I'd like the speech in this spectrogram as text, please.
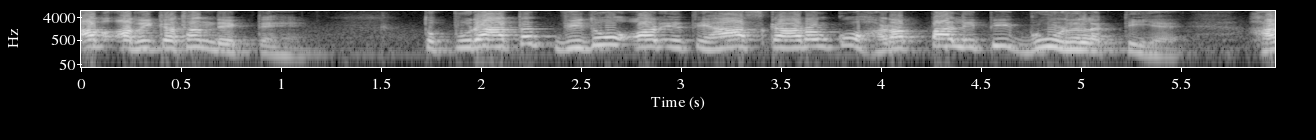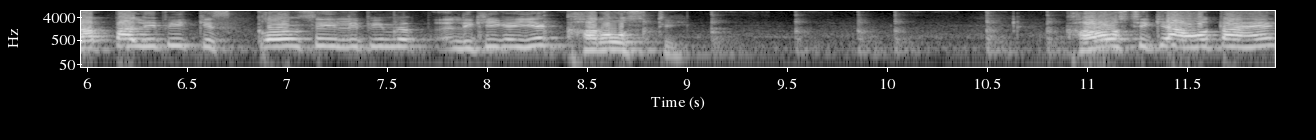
अब अभिकथन देखते हैं। तो पुरातत्वविदों और इतिहासकारों को हड़प्पा लिपि गूढ़ लगती है। हड़प्पा लिपि किस, कौन सी लिपि में लिखी गई है? खरोष्ठी। खरोष्ठी क्या होता है?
